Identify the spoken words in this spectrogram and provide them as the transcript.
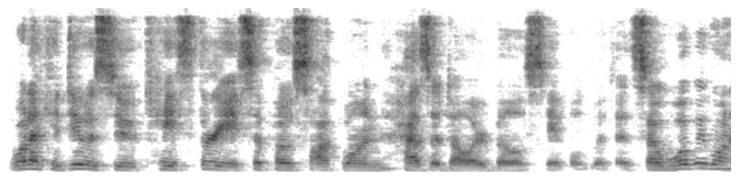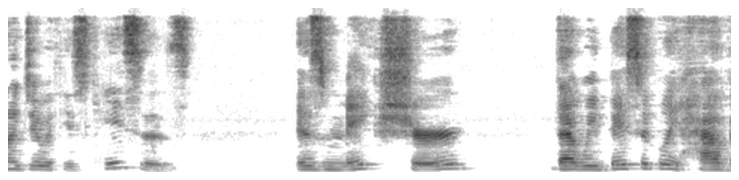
What I could do is do case three, suppose sock one has a dollar bill stapled with it. So what we want to do with these cases is make sure that we basically have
